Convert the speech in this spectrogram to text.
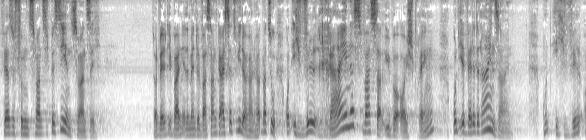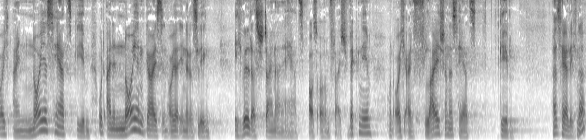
Verse 25 bis 27. Dort werdet ihr beiden Elemente Wasser und Geist jetzt wiederhören. Hört mal zu. Und ich will reines Wasser über euch sprengen und ihr werdet rein sein. Und ich will euch ein neues Herz geben und einen neuen Geist in euer Inneres legen. Ich will das steinerne Herz aus eurem Fleisch wegnehmen und euch ein fleischernes Herz geben. Das ist herrlich, ne?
